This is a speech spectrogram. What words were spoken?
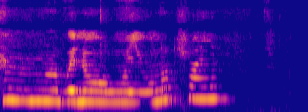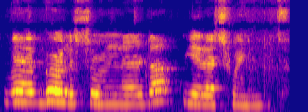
Kanalıma abone olmayı unutmayın. Ve böyle sorunlara da yer açmayın lütfen.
